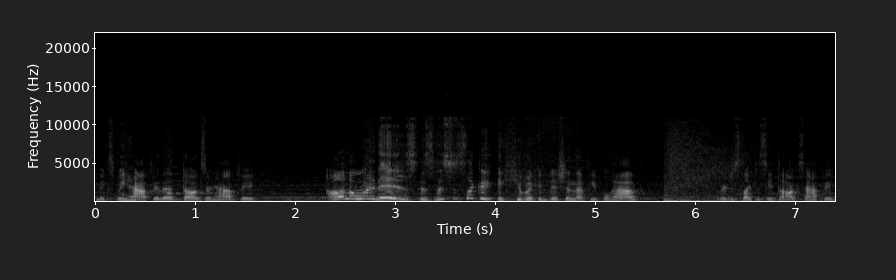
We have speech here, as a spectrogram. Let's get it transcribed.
Makes me happy that dogs are happy. I don't know what it is. Is this just like a, a human condition that people have? Or just like to see dogs happy?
